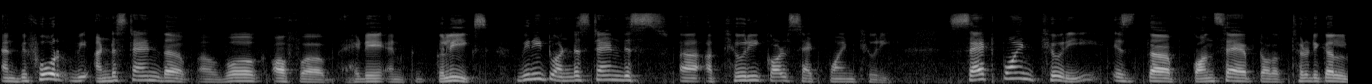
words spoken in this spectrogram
and before we understand the uh, work of uh, Headey and colleagues, we need to understand this uh, a theory called set point theory. Set point theory is the concept or a theoretical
